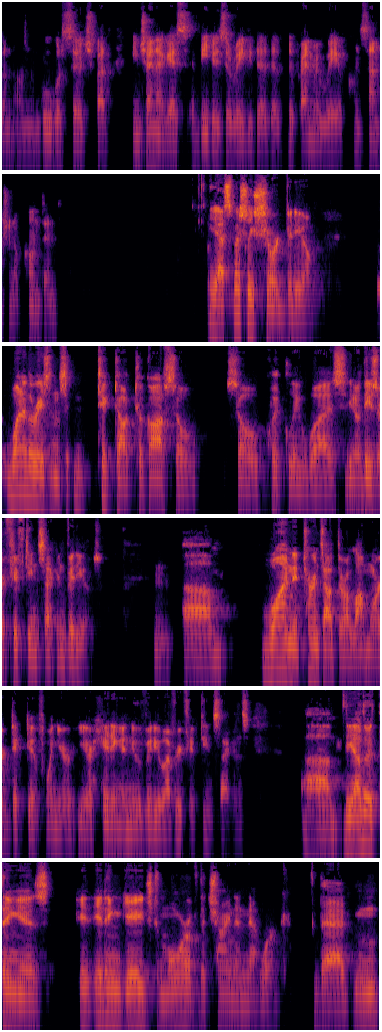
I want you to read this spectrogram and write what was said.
on, on Google search. But in China, I guess video is already the, the, the primary way of consumption of content. Yeah, especially short video. One of the reasons TikTok took off so so quickly was, you know, these are 15 second videos. Hmm. Um, one, it turns out they're a lot more addictive when you're you're hitting a new video every 15 seconds. Um, the other thing is it, it, engaged more of the China network that, mm,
